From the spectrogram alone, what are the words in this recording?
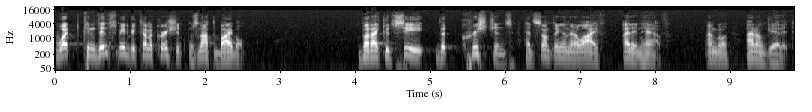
what convinced me to become a Christian was not the Bible, but I could see that Christians had something in their life I didn't have. I'm going. I don't get it.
